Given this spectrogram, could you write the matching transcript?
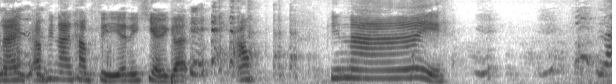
ไหนเอาพี่นายทำสีอันนี้เขียวอีกแล้วเอาพี่นายได้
